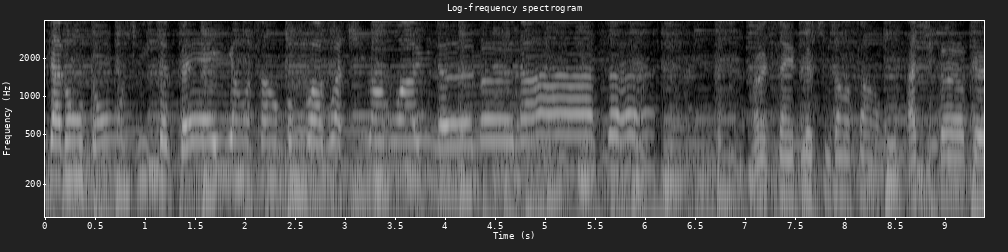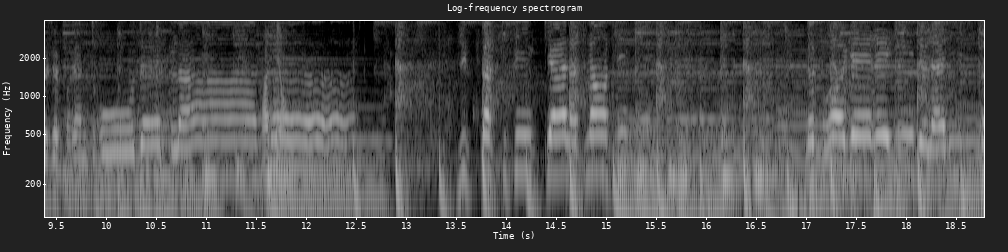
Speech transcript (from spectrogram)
Nous avons construit ce pays ensemble, pourquoi vois-tu en moi une menace? Un simple sous-ensemble, as-tu peur que je prenne trop de place? Attention. Du Pacifique à l'Atlantique, le frog est rayé de la liste.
